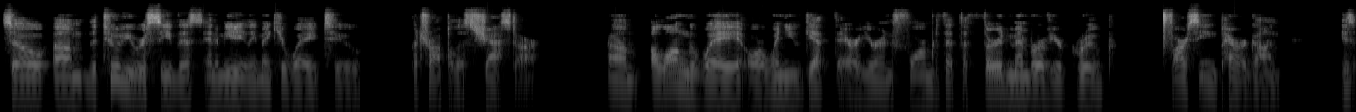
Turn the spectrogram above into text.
so um, the two of you receive this and immediately make your way to Metropolis Shastar. Um, along the way, or when you get there, you're informed that the third member of your group, Farseeing Paragon, is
